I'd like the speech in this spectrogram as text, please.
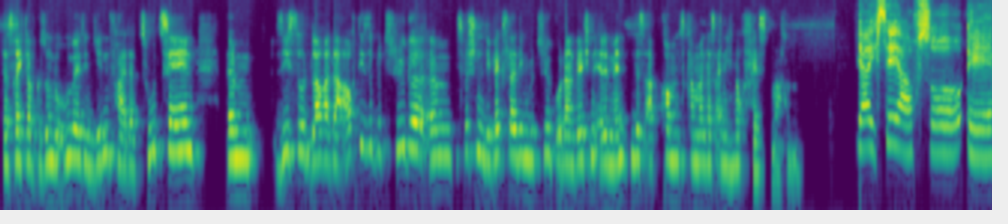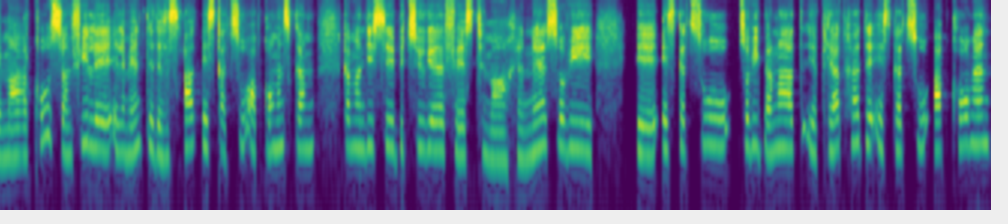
das Recht auf gesunde Umwelt in jedem Fall dazu zählen. Ähm, Siehst du, Laura, da auch diese Bezüge ähm, zwischen die wechselseitigen Bezüge oder an welchen Elementen des Abkommens kann man das eigentlich noch festmachen? Ja, ich sehe auch so, äh, Markus, an viele Elemente des SK2-Abkommens kann, kann man diese Bezüge festmachen. Ne? So wie äh, SK2, so wie Bernhard erklärt hatte, SK2-Abkommen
